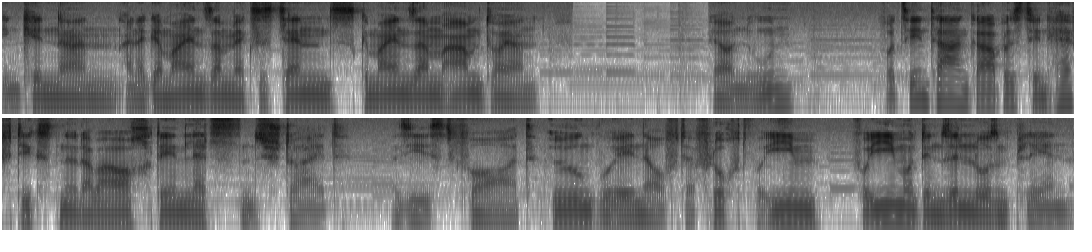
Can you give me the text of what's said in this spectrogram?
den Kindern, einer gemeinsamen Existenz, gemeinsamen Abenteuern. Ja, und nun? Vor zehn Tagen gab es den heftigsten und aber auch den letzten Streit. Sie ist fort, irgendwohin auf der Flucht vor ihm, vor ihm und den sinnlosen Plänen.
